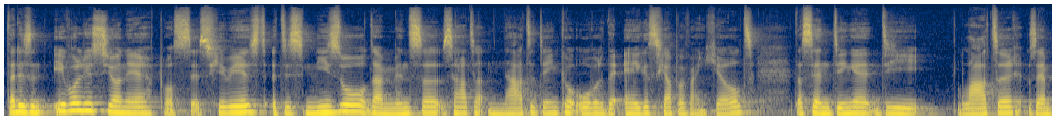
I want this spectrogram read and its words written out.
Dat is een evolutionair proces geweest. Het is niet zo dat mensen zaten na te denken over de eigenschappen van geld. Dat zijn dingen die later zijn,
